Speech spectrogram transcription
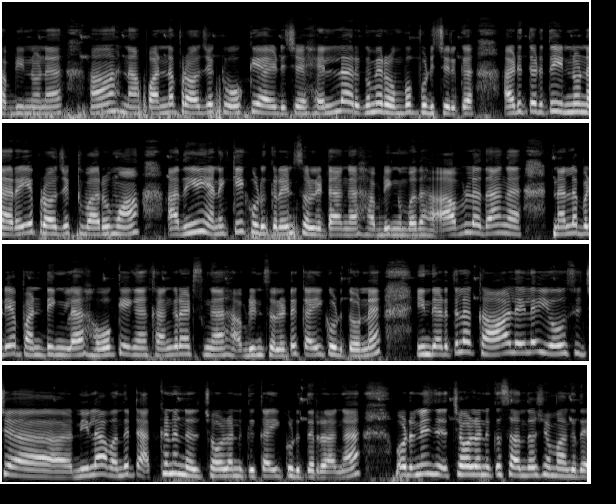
அப்படின்னோடனே ஆ நான் பண்ண ப்ராஜெக்ட் ஓகே ஆகிடுச்சு எல்லாருக்குமே ரொம்ப பிடிச்சிருக்கு. அடுத்தடுத்து இன்னும் நிறைய ப்ராஜெக்ட் வருமா? அதையும் எனக்கே கொடுக்குறேன்னு சொல்லிட்டாங்க. அப்படிங்கும்போது அவ்வளோதாங்க. நல்லபடியாக பண்ணிட்டீங்களா? ஓகேங்க. கங்க்ராட்ஸுங்க அப்படின்னு சொல்லிட்டு கை கொடுத்தோன்னே இந்த இடத்துல காலையில் யோசித்த நிலா வந்து டக்குன்னு இந்த சோழனுக்கு கை கொடுத்துட்றாங்க. உடனே சோழனுக்கு சந்தோஷமாகுது.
